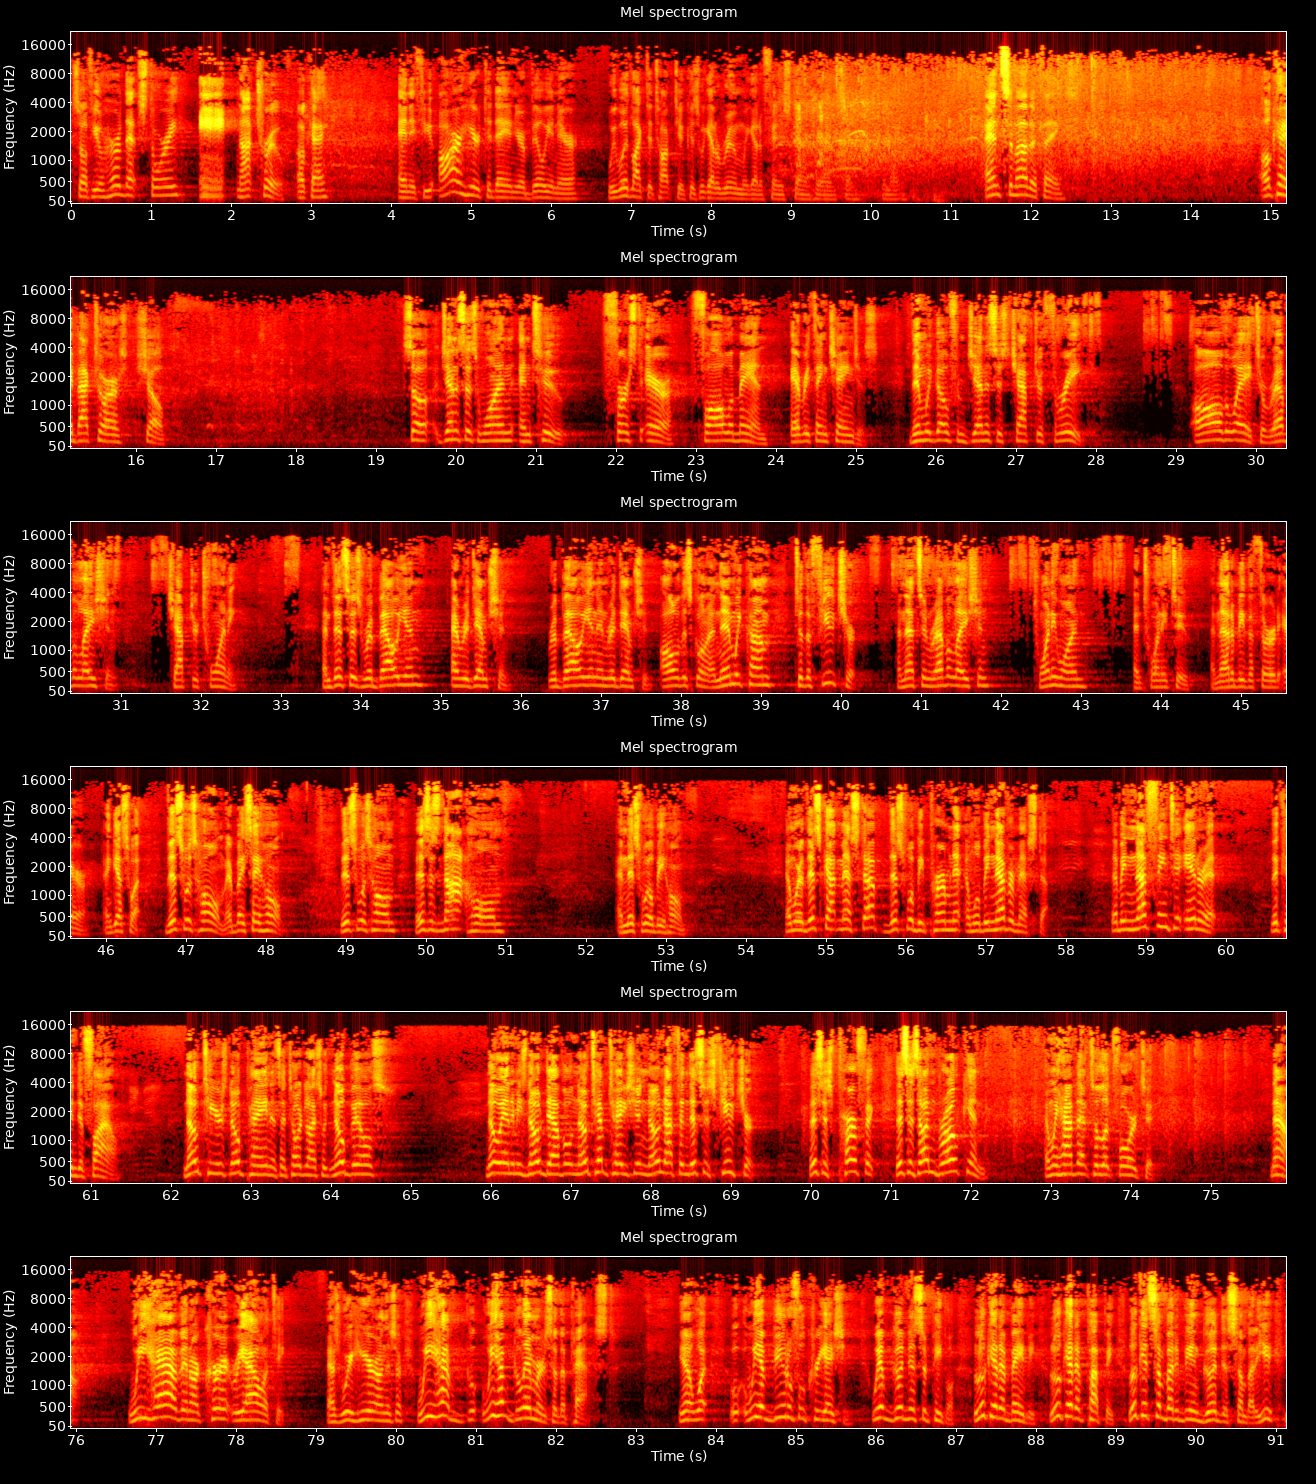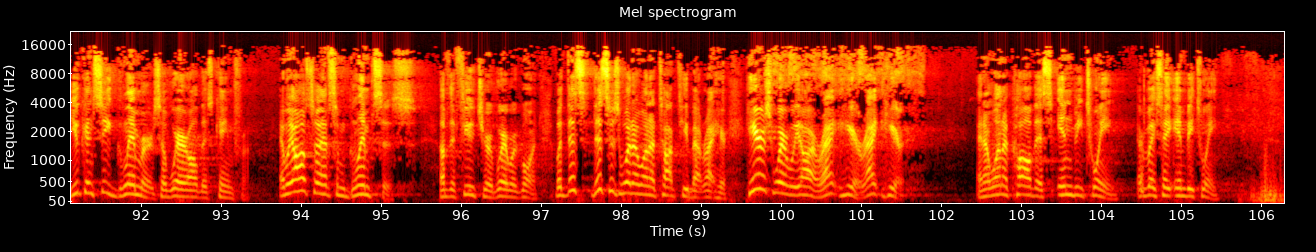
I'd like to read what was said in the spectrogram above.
So if you heard that story, eh, not true, okay? And if you are here today and you're a billionaire, we would like to talk to you because we got a room we got to finish down here and some, some other things. And some other things. Okay, back to our show. So, Genesis 1 and 2, first era, fall of man, everything changes. Then we go from Genesis chapter 3 all the way to Revelation chapter 20. And this is rebellion and redemption. Rebellion and redemption. All of this going on. And then we come to the future. And that's in Revelation 21 and 22. And that'll be the third era. And guess what? This was home. Everybody say home. This was home. This is not home. And this will be home. And where this got messed up, this will be permanent and will be never messed up. There'll be nothing to enter it that can defile. No tears, no pain, as I told you last week, no bills, no enemies, no devil, no temptation, no nothing. This is future. This is perfect. This is unbroken. And we have that to look forward to. Now, we have in our current reality, as we're here on this earth, we have, we have glimmers of the past. You know what? We have beautiful creation. We have goodness of people. Look at a baby. Look at a puppy. Look at somebody being good to somebody. You, you can see glimmers of where all this came from. And we also have some glimpses of the future of where we're going. But this, this is what I want to talk to you about right here. Here's where we are, right here, right here. And I want to call this in between. Everybody say in between.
